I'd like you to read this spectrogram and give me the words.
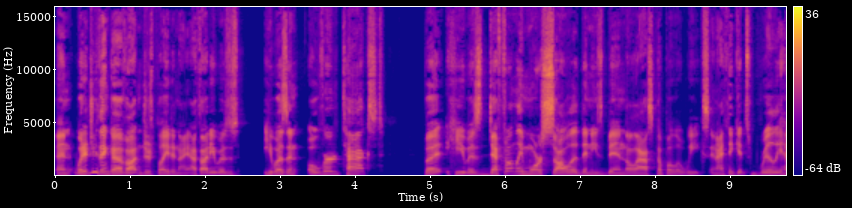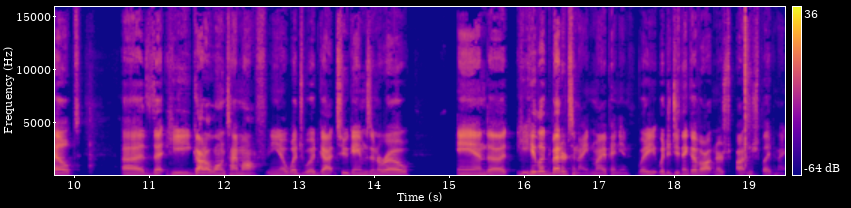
And what did you think of Oettinger's play tonight? I thought he was he wasn't overtaxed, but he was definitely more solid than he's been the last couple of weeks. And I think it's really helped uh, that he got a long time off. You know, Wedgewood got two games in a row, and uh, he, he looked better tonight, in my opinion. What, you, what did you think of Oettinger's, Oettinger's play tonight?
